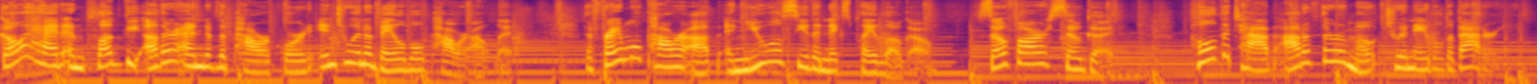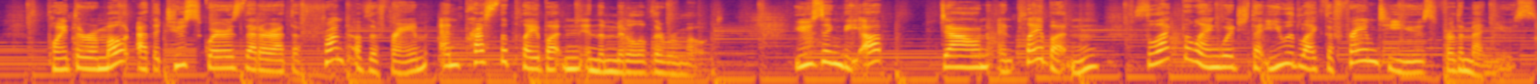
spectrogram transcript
Go ahead and plug the other end of the power cord into an available power outlet. The frame will power up and you will see the Nixplay logo. So far, so good. Pull the tab out of the remote to enable the battery. Point the remote at the two squares that are at the front of the frame and press the play button in the middle of the remote. Using the up, down, and play button, select the language that you would like the frame to use for the menus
